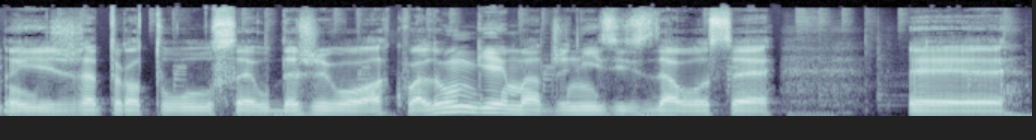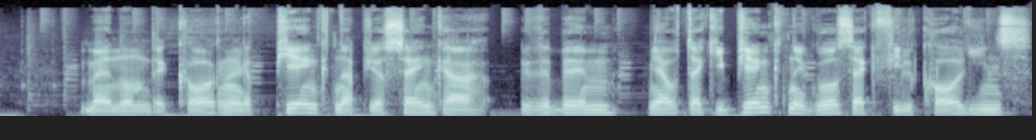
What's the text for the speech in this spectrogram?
no i że Trotul se uderzyło Aqualungiem, a Genesis zdało se e, Man on the Corner. Piękna piosenka. Gdybym miał taki piękny głos jak Phil Collins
